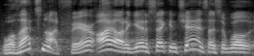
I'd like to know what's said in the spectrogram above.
well, that's not fair. I ought to get a second chance. I said, well,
